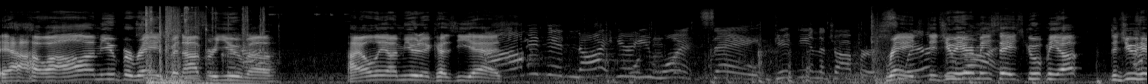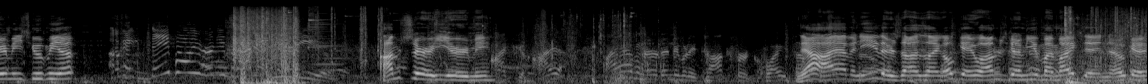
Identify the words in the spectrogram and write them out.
Yeah, well, I'll unmute for Rage, but not for you, Mel. I only unmuted because he asked. I did not hear you once say, get me in the chopper. Rage, Swear did you hear me say scoop me up? Did you hear me scoop me up? Okay, they probably heard you, but I didn't hear you. I'm sure he heard me. I, I, I haven't heard anybody talk for quite some Yeah, time. I haven't either, so I was like, okay, well, I'm just gonna mute my mic then. Okay.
